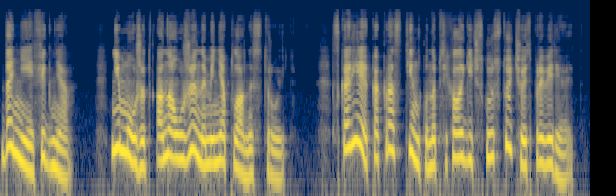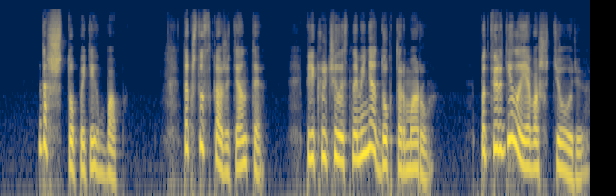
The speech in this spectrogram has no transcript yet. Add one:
Да не, фигня. Не может она уже на меня планы строить. Скорее, как раз Тинку на психологическую устойчивость проверяет. Да чтоб этих баб. Так что скажете, Анте? Переключилась на меня доктор Моро. Подтвердила я вашу теорию?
